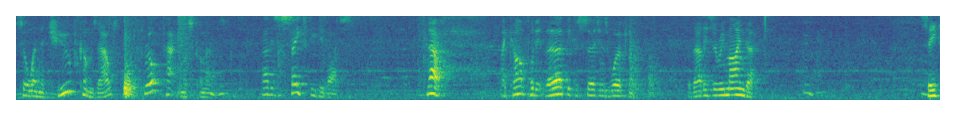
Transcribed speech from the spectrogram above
So when the tube comes out, the throat pack must come out. That is a safety device. Now, I can't put it there because surgeon's working. But that is a reminder. See,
